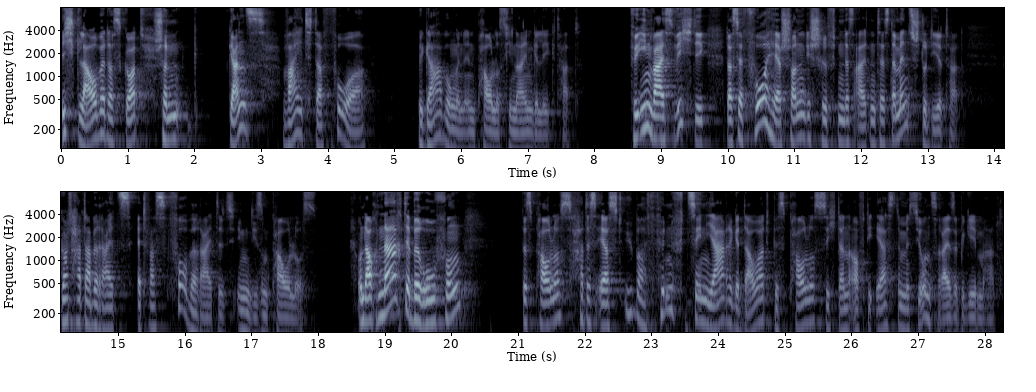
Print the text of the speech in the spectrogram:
Ich glaube, dass Gott schon ganz weit davor Begabungen in Paulus hineingelegt hat. Für ihn war es wichtig, dass er vorher schon die Schriften des Alten Testaments studiert hat. Gott hat da bereits etwas vorbereitet in diesem Paulus. Und auch nach der Berufung des Paulus hat es erst über 15 Jahre gedauert, bis Paulus sich dann auf die erste Missionsreise begeben hat.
